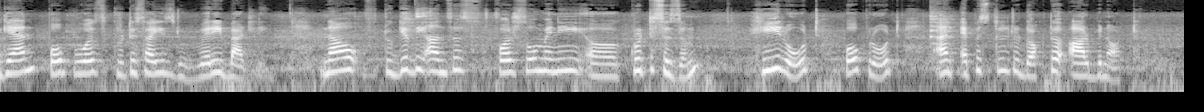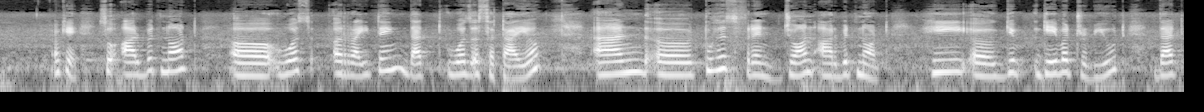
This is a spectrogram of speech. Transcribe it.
again pope was criticized very badly. Now to give the answers for so many uh, criticism he wrote pope wrote an epistle to dr arbuthnot. Okay so arbuthnot uh, was a writing that was a satire and uh, to his friend john arbuthnot he uh, give, gave a tribute that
